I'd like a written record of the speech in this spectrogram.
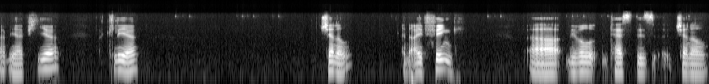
Uh, we have here a clear channel and I think uh, we will test this channel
